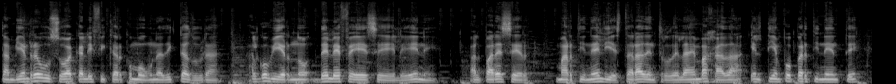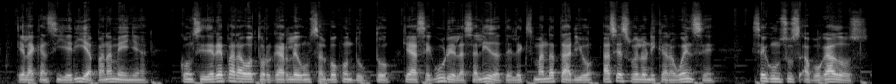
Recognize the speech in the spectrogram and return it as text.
También rehusó a calificar como una dictadura al gobierno del FSLN. Al parecer, Martinelli estará dentro de la embajada el tiempo pertinente que la Cancillería panameña considere para otorgarle un salvoconducto que asegure la salida del exmandatario hacia suelo nicaragüense, según sus abogados.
